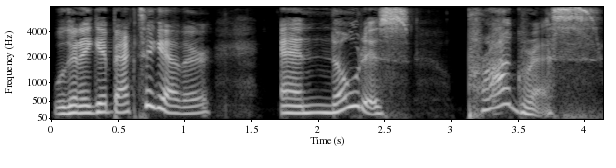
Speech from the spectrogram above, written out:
We're going to get back together and notice progress,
